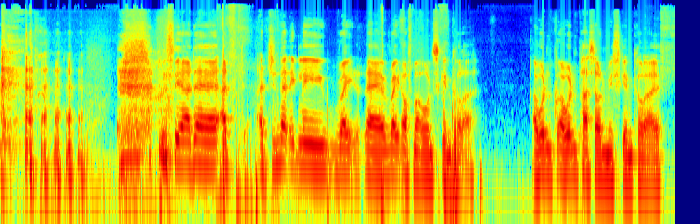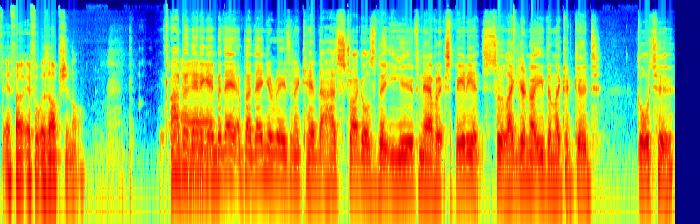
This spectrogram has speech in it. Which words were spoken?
See, I'd, uh, I'd, I'd genetically write uh, write off my own skin color. I wouldn't I wouldn't pass on my skin color if if I, if it was optional. Ah, but then again, Um, but then but then you're raising a kid that has struggles that you've never experienced. So like you're not even like a good go to.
